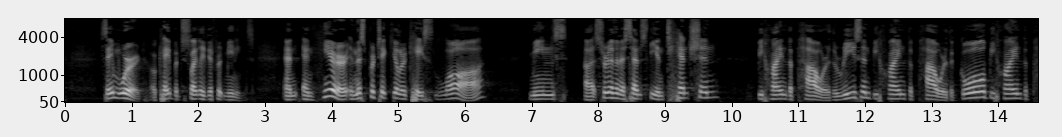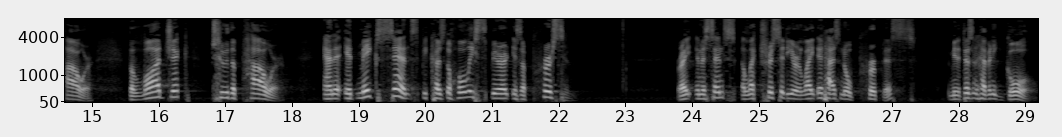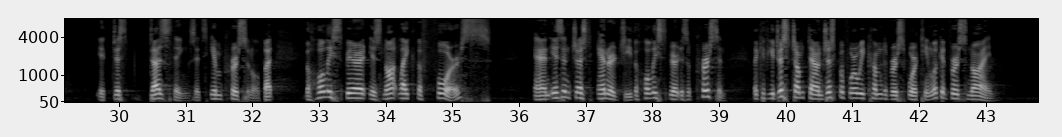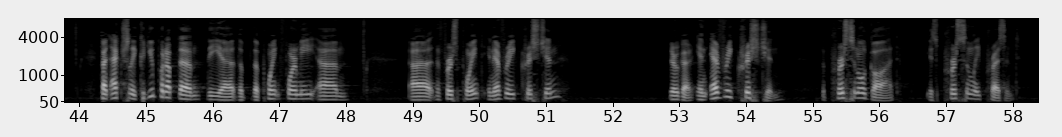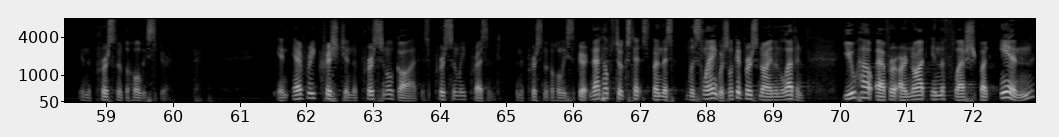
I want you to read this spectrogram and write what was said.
Same word, okay, but slightly different meanings. And, and here, in this particular case, law means uh, sort of in a sense the intention behind the power, the reason behind the power, the goal behind the power, the logic to the power. And it, it makes sense because the Holy Spirit is a person right? In a sense, electricity or light, it has no purpose. I mean, it doesn't have any goal. It just does things. It's impersonal. But the Holy Spirit is not like the force and isn't just energy. The Holy Spirit is a person. Like if you just jump down just before we come to verse 14, look at verse 9. In fact, actually, could you put up the, the, uh, the, the, point for me? Um, uh, the first point. In every Christian, there we go. In every Christian, the personal God is personally present in the person of the Holy Spirit. In every Christian, the personal God is personally present in the person of the Holy Spirit. And that helps to explain this, this language. Look at verse 9 and 11. You, however, are not in the flesh, but in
